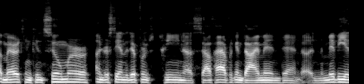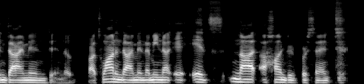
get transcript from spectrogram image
American consumer understand the difference between a South African diamond and a Namibian diamond and a Botswana diamond. I mean, uh, it, it's not a hundred percent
